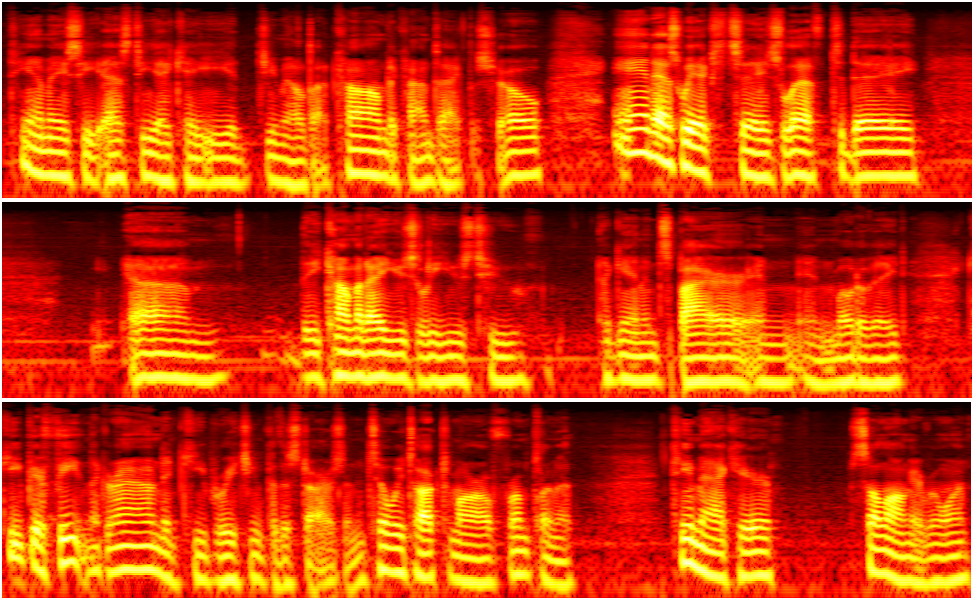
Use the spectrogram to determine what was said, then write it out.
T-M-A-C-S-T-A-K-E at gmail.com to contact the show. And as we exit stage left today, um, the comment I usually use to, again, inspire and, and motivate. Keep your feet in the ground and keep reaching for the stars. And until we talk tomorrow from Plymouth, T Mac here. So long, everyone.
